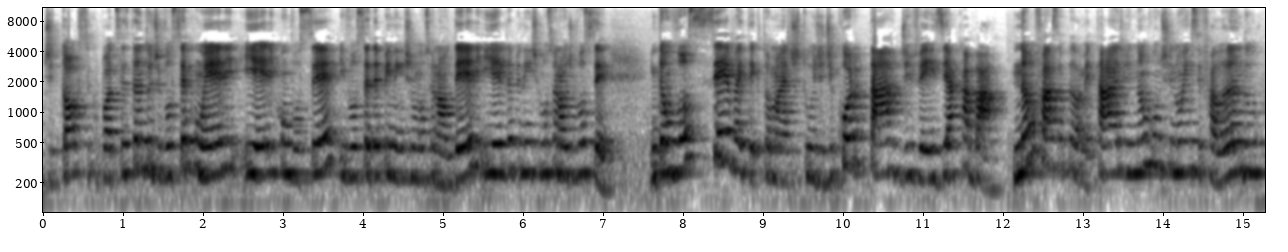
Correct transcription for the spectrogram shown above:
de tóxico pode ser tanto de você com ele e ele com você, e você dependente emocional dele e ele dependente emocional de você. Então você vai ter que tomar a atitude de cortar de vez e acabar. Não faça pela metade, não continuem se falando.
